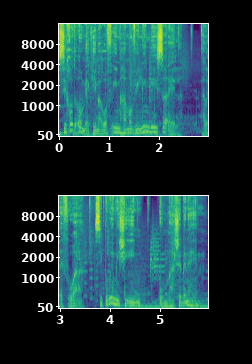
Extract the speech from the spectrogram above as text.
שיחות עומק עם הרופאים המובילים בישראל, על רפואה, סיפורים אישיים ומה שביניהם.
